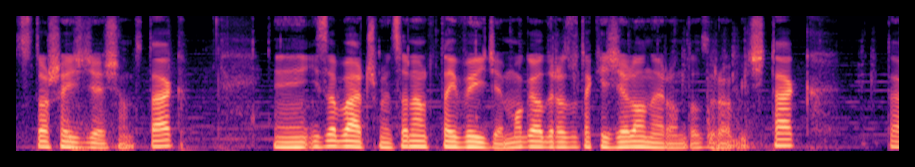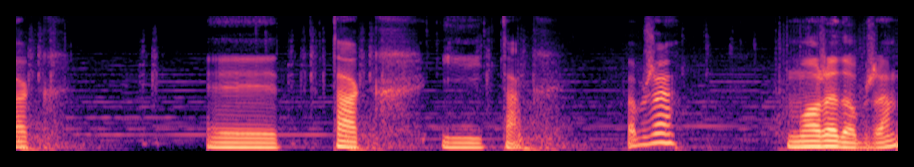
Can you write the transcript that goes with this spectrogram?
160, tak? I zobaczmy, co nam tutaj wyjdzie. Mogę od razu takie zielone rondo zrobić. Tak, tak, yy, tak i tak. Dobrze? Może dobrze.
